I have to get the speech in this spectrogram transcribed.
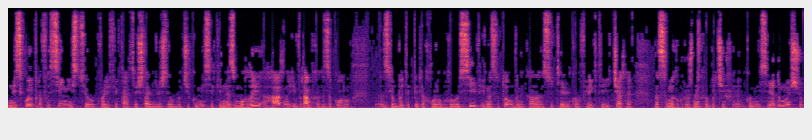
низькою професійністю кваліфікацією членів дільничної виборчої комісії, які не змогли гарно і в рамках закону е, зробити підрахунок голосів, і внаслідок того виникали суттєві конфлікти і черги на самих окружних виборчих е, комісій. Я думаю, що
